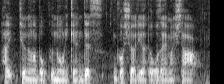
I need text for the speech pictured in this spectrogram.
はいっていうのが僕の意見です。ご視聴ありがとうございました。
